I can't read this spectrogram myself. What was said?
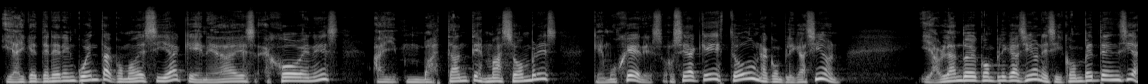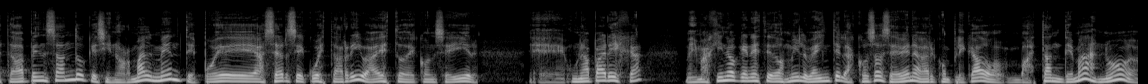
y hay que tener en cuenta, como decía, que en edades jóvenes hay bastantes más hombres que mujeres, o sea que es toda una complicación. Y hablando de complicaciones y competencia, estaba pensando que si normalmente puede hacerse cuesta arriba esto de conseguir eh, una pareja, me imagino que en este 2020 las cosas se deben haber complicado bastante más, ¿no?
